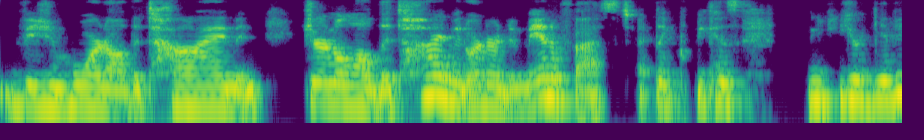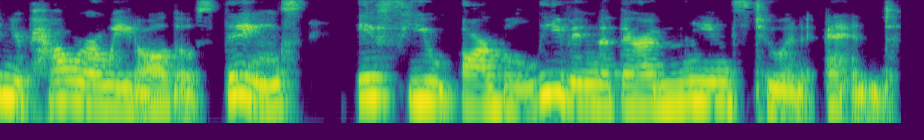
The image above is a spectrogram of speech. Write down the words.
vision board all the time and journal all the time in order to manifest like because you're giving your power away to all those things if you are believing that there are a means to an end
